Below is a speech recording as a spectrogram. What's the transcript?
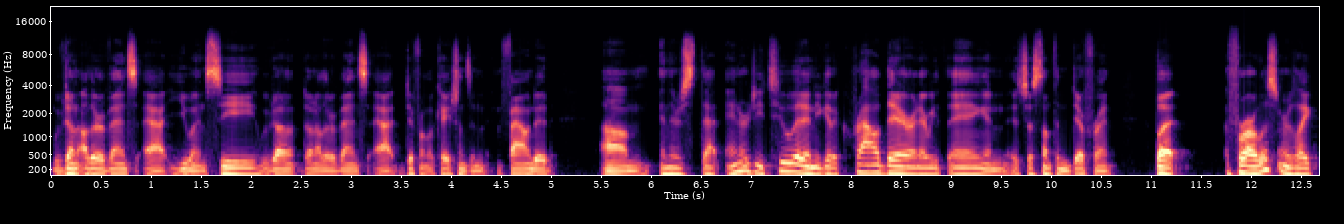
We've done other events at UNC. We've done, done other events at different locations and, and Founded. Um, and there's that energy to it, and you get a crowd there and everything, and it's just something different. But for our listeners, like,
